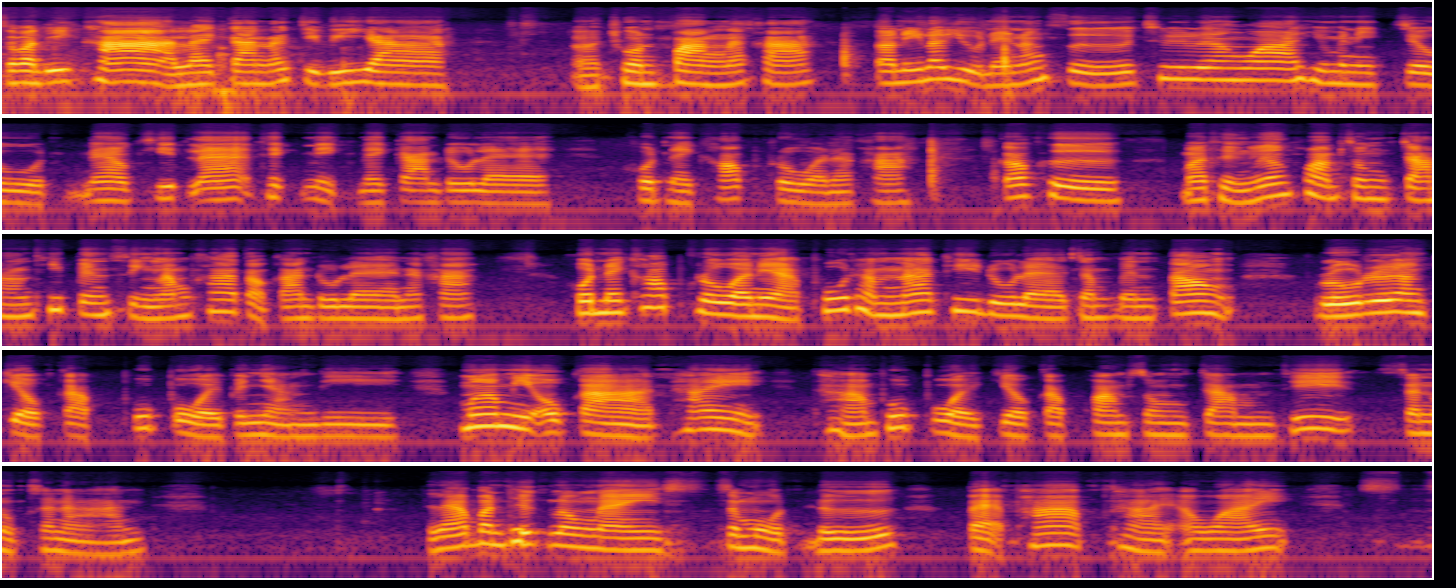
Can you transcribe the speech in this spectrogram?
สวัสดีค่ะ รายการนักจิตวิทยาชวนฟังนะคะ ตอนนี้เราอยู่ในหนังสือชื่อเรื่องว่า Humanitude แนวคิดและเทคนิคในการดูแลคนในครอบครัวนะคะ ก็คือมาถึงเรื่องความทรงจำที่เป็นสิ่งล้ำค่าต่อการดูแลนะคะ คนในครอบครัวเนี่ยผู้ทำหน้าที่ดูแลจำเป็นต้องรู้เรื่องเกี่ยวกับผู้ป่วยเป็นอย่างดี เมื่อมีโอกาสให้ถามผู้ป่วยเกี่ยวกับความทรงจำที่สนุกสนาน แล้วบันทึกลงในสมุดหรือแปะภาพถ่ายเอาไว้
